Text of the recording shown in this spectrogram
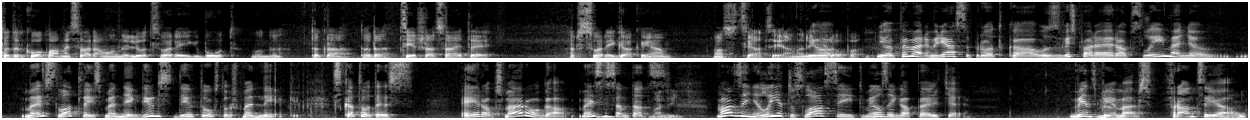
Tad, tad kopā mēs varam un ir ļoti svarīgi būt un tā kā tādā ciešā saitē ar svarīgākajām asociācijām arī Jo, Eiropā. jo, piemēram, ir jāsaprot, ka uz vispār Eiropas līmeņa mēs Latvijas mednieki, 22 tūkstoši mednieki, skatoties Eiropas mērogā, mēs esam tāds maziņi. maziņa lietus lāsīta milzīgā peļķē. Viens piemērs - Francijā. Nu,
